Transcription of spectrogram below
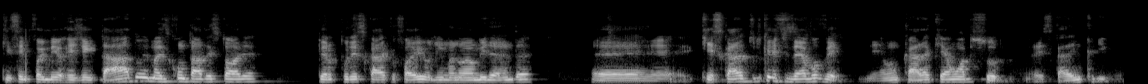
que sempre foi meio rejeitado, mas contada a história por, por esse cara que eu falei, o Lin-Manuel Miranda, é, que esse cara, tudo que ele fizer, eu vou ver. É um cara que é um absurdo. Esse cara é incrível.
